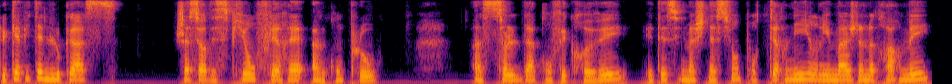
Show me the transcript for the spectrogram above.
Le capitaine Lucas, chasseur d'espions, flairait un complot. Un soldat qu'on fait crever, était-ce une machination pour ternir l'image de notre armée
